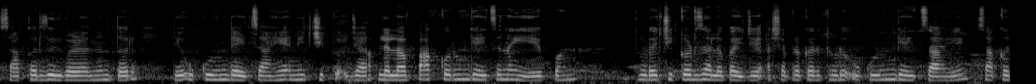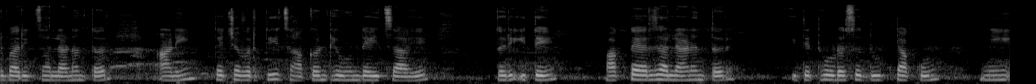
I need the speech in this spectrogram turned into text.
साखर विरघळल्यानंतर ते उकळून द्यायचं आहे आणि चिक ज्या आपल्याला पाक करून घ्यायचं नाही आहे पण थोडं चिकट झालं पाहिजे. अशा प्रकारे थोडं उकळून घ्यायचं आहे. साखर बारीक झाल्यानंतर आणि त्याच्यावरती झाकण ठेवून द्यायचं आहे. तर इथे पाक तयार झाल्यानंतर इथे थोडंसं दूध टाकून मी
